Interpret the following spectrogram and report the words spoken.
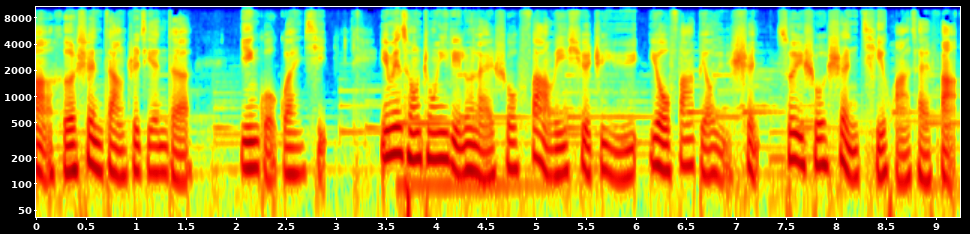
啊和肾脏之间的因果关系。因为从中医理论来说，发为血之余，又发表于肾，所以说肾其华在发。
